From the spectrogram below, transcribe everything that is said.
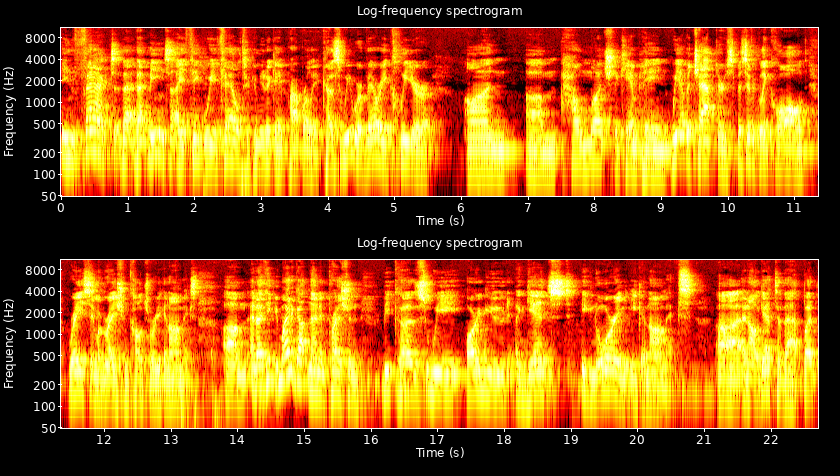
in fact, that, that means I think we failed to communicate properly because we were very clear on um, how much the campaign. We have a chapter specifically called Race, Immigration, Culture, Economics. Um, and I think you might have gotten that impression because we argued against ignoring economics. Uh, and I'll get to that. But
